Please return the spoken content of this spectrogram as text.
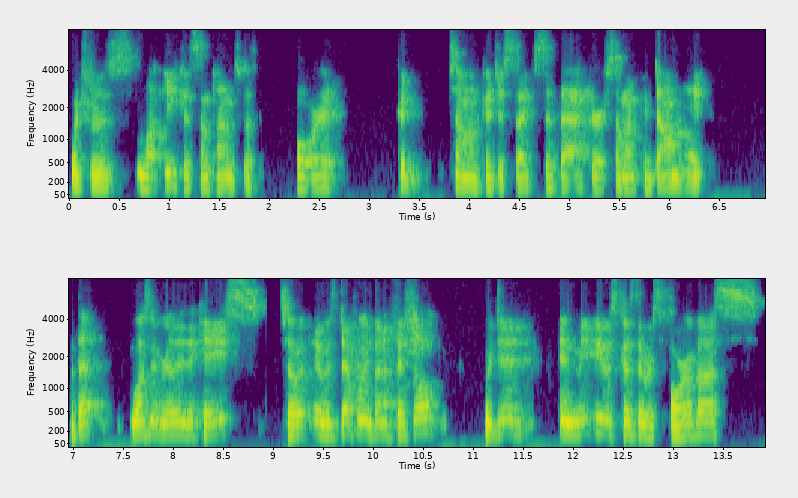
which was lucky because sometimes with four, it could someone could just like sit back or someone could dominate, but that wasn't really the case. So it was definitely beneficial. We did, and maybe it was because there was four of us,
